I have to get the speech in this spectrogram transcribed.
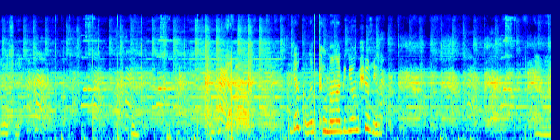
Neyse. Ya. Bir dakika lan tırmanabiliyormuşuz ya. Tamam.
